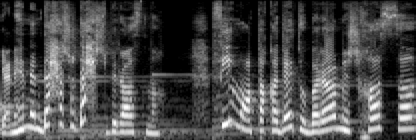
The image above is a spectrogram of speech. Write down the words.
يعني هن اندحشوا دحش براسنا. في معتقدات وبرامج خاصة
